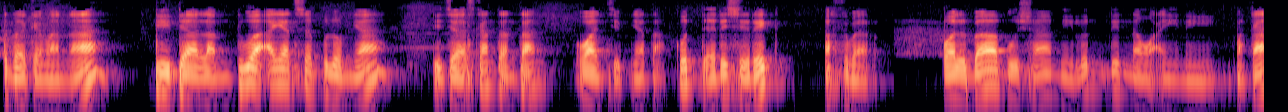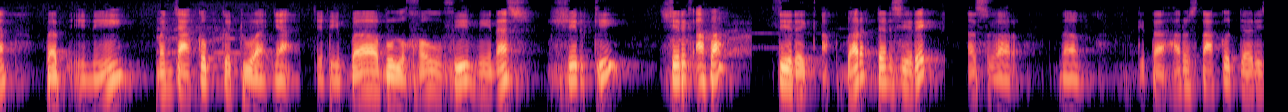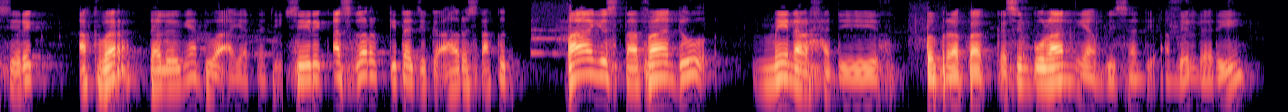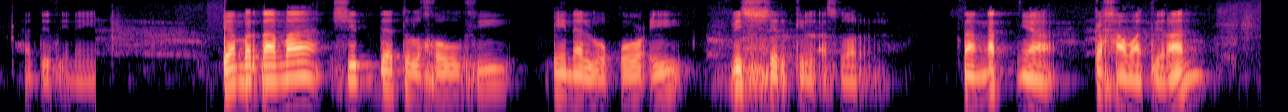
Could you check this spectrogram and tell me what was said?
Sebagaimana di dalam dua ayat sebelumnya dijelaskan tentang wajibnya takut dari syirik akbar. Wal babu syamilun nawaini. Maka bab ini mencakup keduanya. Jadi babul khawfi minas syirki. Syirik apa? Syirik akbar dan syirik asgar. Nah, kita harus takut dari syirik akbar. Dalilnya dua ayat tadi. Syirik asgar kita juga harus takut. Ma yustafadu minal hadis. Beberapa kesimpulan yang bisa diambil dari hadis ini. Yang pertama, syiddatul khawfi minal wuku'i fisyirkil asghar. Sangatnya kekhawatiran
